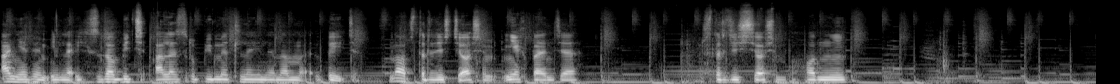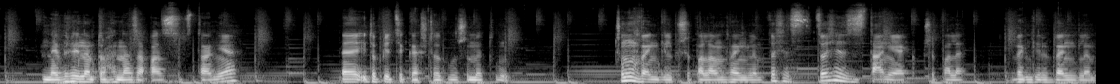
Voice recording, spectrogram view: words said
A nie wiem ile ich zrobić, ale zrobimy tyle ile nam wyjdzie. No 48, niech będzie. 48 pochodni. Najwyżej nam trochę na zapas zostanie. E, I to piecyka jeszcze odłożymy tu. Czemu węgiel przypalam węglem? Co się, co się stanie jak przypalę węgiel węglem?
